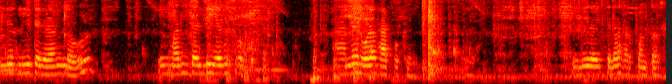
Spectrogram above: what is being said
ನೀರು ನೀಟಾಗಿ ಇಡಂಗಿಲ್ಲವು ಹಿಂಗೆ ಮೊದಲು ದಂಡಿ ಎಬ್ಬಿಸ್ಬೇಕು ಆಮೇಲೆ ಒಳಗೆ ಹಾಕ್ಬೇಕು ನೀರು ಐತಲ್ಲ ಹರ್ಕೊಂತವ್ರಿ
